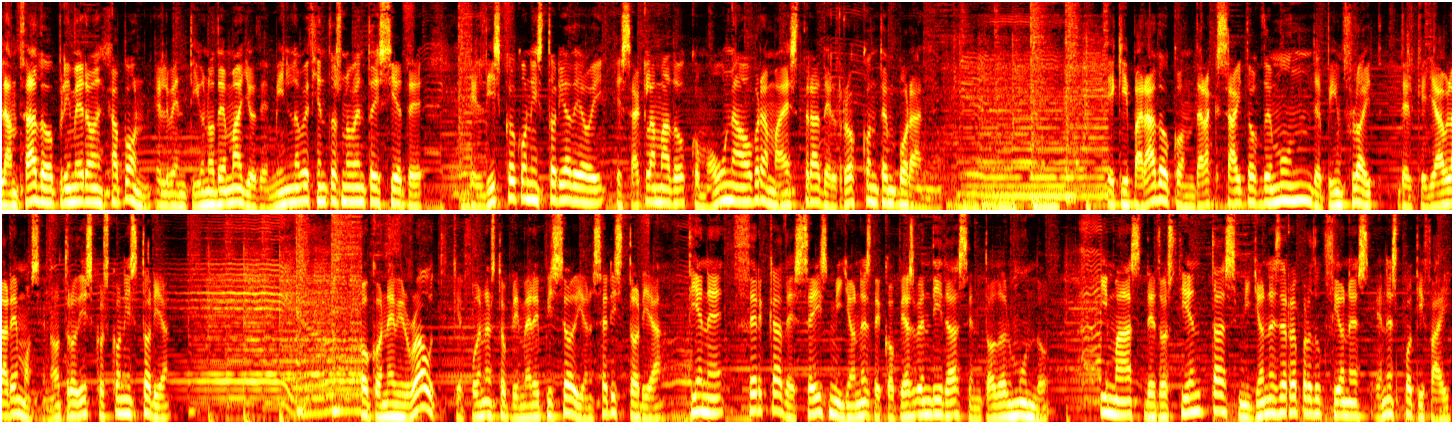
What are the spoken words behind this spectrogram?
Lanzado primero en Japón el 21 de mayo de 1997, el disco con historia de hoy es aclamado como una obra maestra del rock contemporáneo. Equiparado con Dark Side of the Moon de Pink Floyd, del que ya hablaremos en otro Discos con Historia, o con Heavy Road, que fue nuestro primer episodio en Ser Historia, tiene cerca de 6 millones de copias vendidas en todo el mundo y más de 200 millones de reproducciones en Spotify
